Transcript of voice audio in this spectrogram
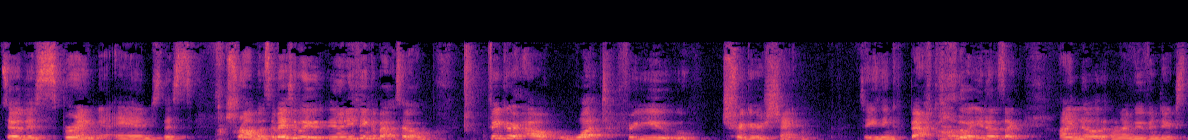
So this spring and this trauma. So basically, when you think about it, so figure out what for you triggers shame. So you think back all the way, you know, it's like, I know that when I move into ex-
